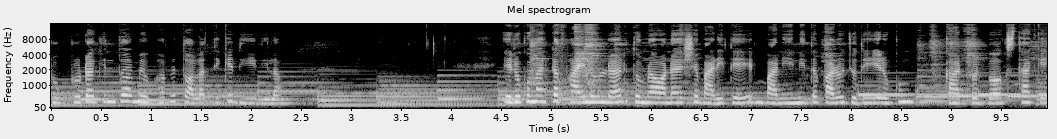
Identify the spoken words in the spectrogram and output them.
টুকরোটা কিন্তু আমি ওভাবে তলার দিকে দিয়ে দিলাম। এরকম একটা ফাইল হোল্ডার তোমরা অনায়াসে বাড়িতে বানিয়ে নিতে পারো যদি এরকম কার্ডবোর্ড বক্স থাকে।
